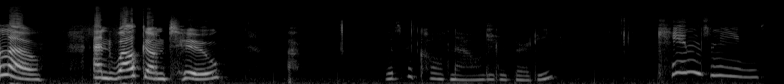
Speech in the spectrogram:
Hello, and welcome to. What's it called now, little birdie? Kinz Newz.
